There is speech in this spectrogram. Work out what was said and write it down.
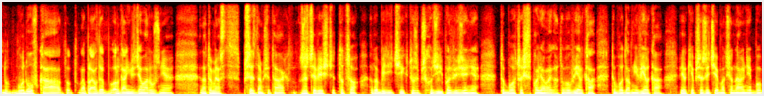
No, głodówka, to, to, naprawdę organizm działa różnie. Natomiast przyznam się tak, rzeczywiście to, co robili ci, którzy przychodzili pod więzienie, to było coś wspaniałego. To, był wielka, to było dla mnie wielka, wielkie przeżycie emocjonalnie, bo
